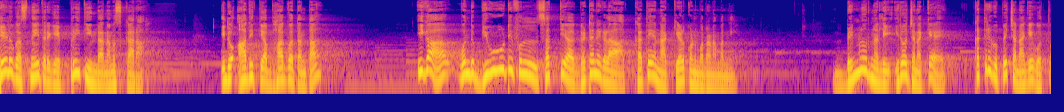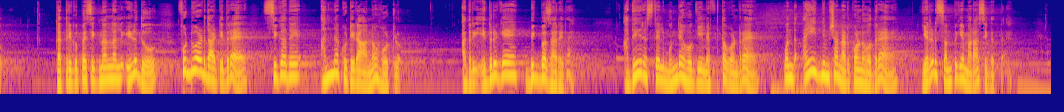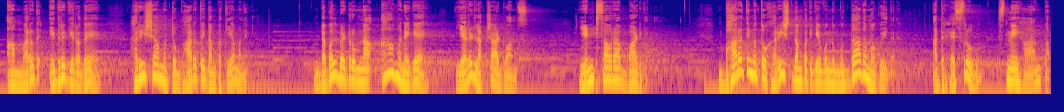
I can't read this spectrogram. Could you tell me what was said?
ಕೇಳುಗ ಸ್ನೇಹಿತರಿಗೆ ಪ್ರೀತಿಯಿಂದ ನಮಸ್ಕಾರ. ಇದು ಆದಿತ್ಯ ಭಾಗವತ್ ಅಂತ. ಈಗ ಒಂದು ಬ್ಯೂಟಿಫುಲ್ ಸತ್ಯ ಘಟನೆಗಳ ಕಥೆಯನ್ನು ಕೇಳ್ಕೊಂಡು ಬರೋಣ ಬನ್ನಿ. ಬೆಂಗಳೂರಿನಲ್ಲಿ ಇರೋ ಜನಕ್ಕೆ ಕತ್ರಿಗುಪ್ಪೆ ಚೆನ್ನಾಗೇ ಗೊತ್ತು. ಕತ್ರಿಗುಪ್ಪೆ ಸಿಗ್ನಲ್ನಲ್ಲಿ ಇಳಿದು ಫುಡ್ ವರ್ಡ್ ದಾಟಿದ್ರೆ ಸಿಗದೆ ಅನ್ನ ಕುಟೀರ ಅನ್ನೋ ಹೋಟ್ಲು. ಅದ್ರ ಎದುರಿಗೆ ಬಿಗ್ ಬಜಾರ್ ಇದೆ. ಅದೇ ರಸ್ತೆಯಲ್ಲಿ ಮುಂದೆ ಹೋಗಿ ಲೆಫ್ಟ್ ತಗೊಂಡ್ರೆ ಒಂದು ಐದು ನಿಮಿಷ ನಡ್ಕೊಂಡು ಹೋದ್ರೆ ಎರಡು ಸಂಪಿಗೆ ಮರ ಸಿಗುತ್ತೆ. ಆ ಮರದ ಎದುರಿಗಿರೋದೇ ಹರೀಶ ಮತ್ತು ಭಾರತಿ ದಂಪತಿಯ ಮನೆ. ಡಬಲ್ ಬೆಡ್ರೂಮ್ನ ಆ ಮನೆಗೆ ಎರಡು ಲಕ್ಷ ಅಡ್ವಾನ್ಸ್. ಎಂಟು ಸಾವಿರ ಬಾಡಿಗೆ. ಭಾರತಿ ಮತ್ತು ಹರೀಶ್ ದಂಪತಿಗೆ ಒಂದು ಮುದ್ದಾದ ಮಗು ಇದೆ. ಅದರ ಹೆಸರು ಸ್ನೇಹ ಅಂತ.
